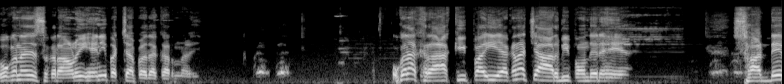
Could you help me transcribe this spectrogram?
ਉਹ ਕਹਿੰਦਾ ਜੇ ਸਕਰਾਉਣਾ ਹੀ ਹੈ ਨਹੀਂ ਬੱਚਾ ਪੈਦਾ ਕਰਨ ਵਾਲੇ। ਉਹ ਕਹਿੰਦਾ ਖਰਾਕ ਕੀ ਪਾਈ ਆ ਕਹਿੰਦਾ ਚਾਰ ਵੀ ਪਾਉਂਦੇ ਰਹੇ ਆ। ਸਾਡੇ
